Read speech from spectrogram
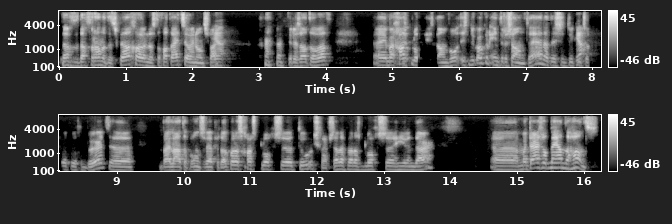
dan verandert het spel gewoon. Dat is toch altijd zo in ons vak? ja. er is altijd wel wat. Maar gastblog is dan is natuurlijk ook een interessante. Hè? Dat is natuurlijk Ja. iets wat heel veel gebeurt. Eh, wij laten op onze website ook wel eens gastblogs eh, toe. Ik schrijf zelf wel eens blogs eh, hier en daar. Maar daar is wat mee aan de hand.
